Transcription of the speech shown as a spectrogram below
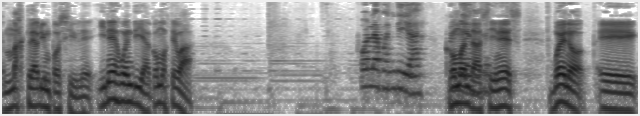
es más claro imposible? Inés, buen día, ¿cómo te va? Hola, buen día. ¿Cómo andás, Inés? Bueno, eh,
